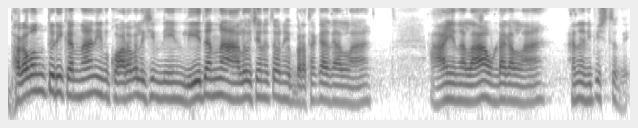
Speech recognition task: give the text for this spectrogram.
భగవంతుడి కన్నా నేను కోరవలసింది నేను లేదన్న ఆలోచనతో నేను బ్రతకగలనా? ఆయనలా ఉండగలనా? అని అనిపిస్తుంది.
